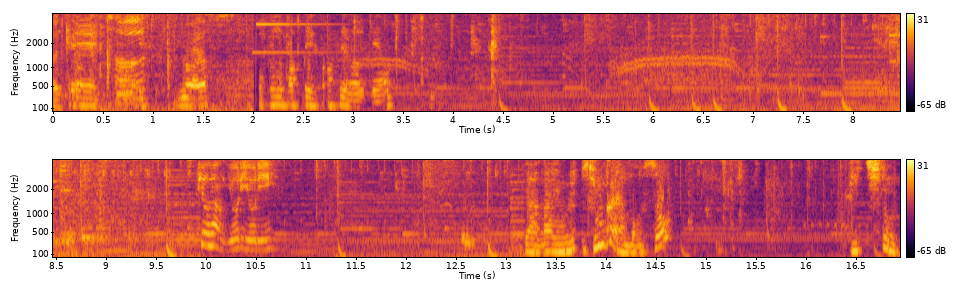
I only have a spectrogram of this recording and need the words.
오케이. 굿. 좋아요 오픈 박스에, 박스에 넣을게요. 표형 요리 요리 야, 나 우리 지금까지 안 먹었어? 미친.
